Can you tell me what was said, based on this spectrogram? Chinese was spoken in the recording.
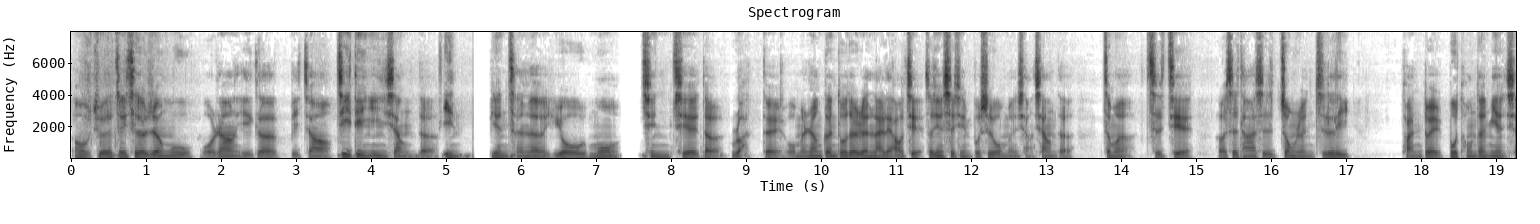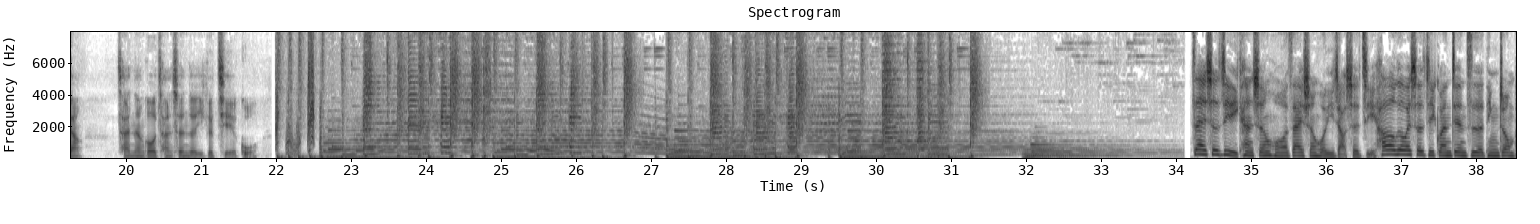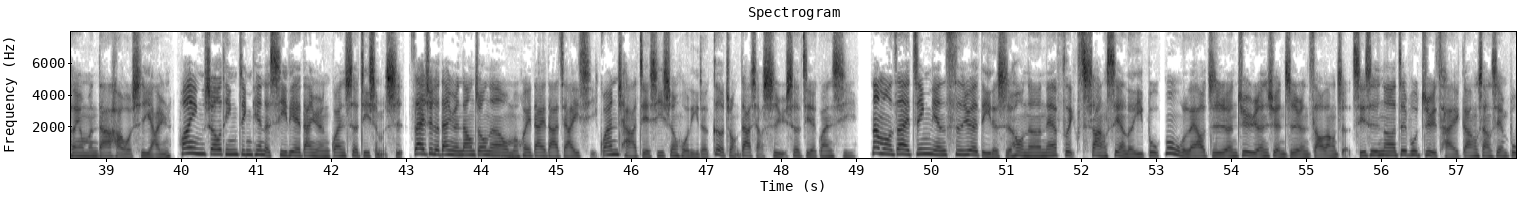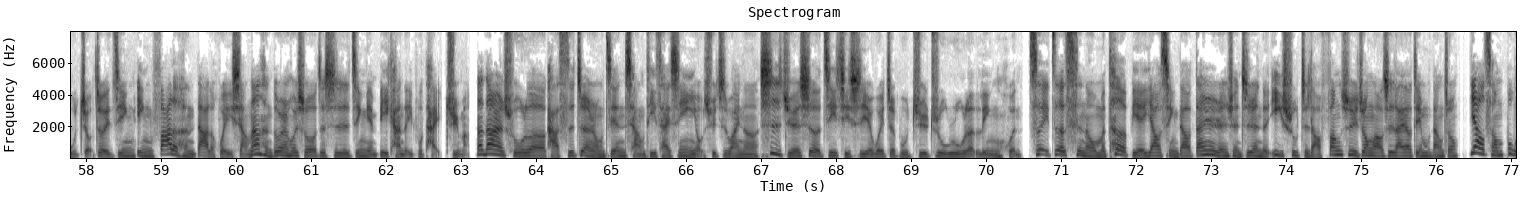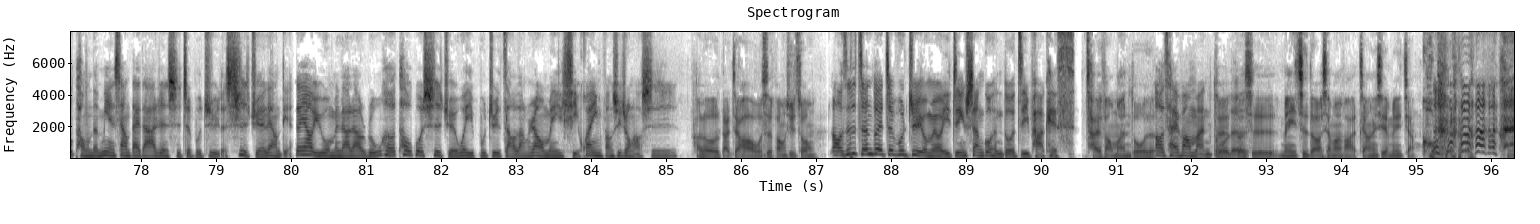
哦，我觉得这次的任务，我让一个比较既定印象的硬变成了幽默、亲切的软。对，我们让更多的人来了解这件事情，不是我们想象的这么直接，而是它是众人之力、团队不同的面向才能够产生的一个结果。在设计里看生活，在生活里找设计。Hello，各位设计关键字的听众朋友们，大家好，我是雅云，欢迎收听今天的系列单元《关设计什么事》。在这个单元当中呢，我们会带大家一起观察、解析生活里的各种大小事与设计的关系。那么，在今年四月底的时候呢，Netflix 上线了一部幕僚职人剧《人选之人造浪者》。其实呢，这部剧才刚上线不久，就已经引发了很大的回响。那很多人会说，这是今年必看的一部台剧嘛？那当然，除了卡司阵容坚强、题材新颖有趣之外呢，视觉设计其实也为这部剧注入了灵魂。所以这次呢，我们特别邀请到担任《人选之人》的艺术指导方旭中老师来到节目当中，要从不同的面向带大家认识这部剧的。视觉亮点，更要与我们聊聊如何透过视觉为一部剧造浪。让我们一起欢迎方旭中老师。Hello，大家好，我是方旭中老师。针对这部剧，有没有已经上过很多集 Podcast？采访蛮多的哦，采访蛮多的。可是每一次都要想办法讲一些没讲过的。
